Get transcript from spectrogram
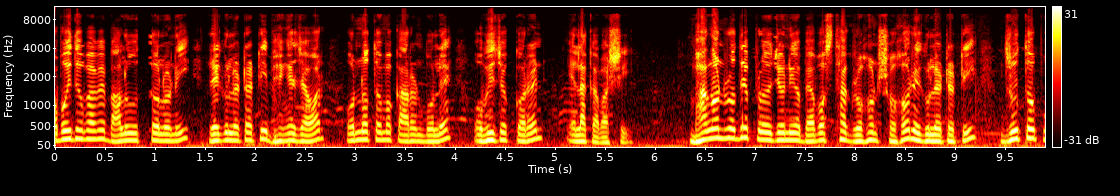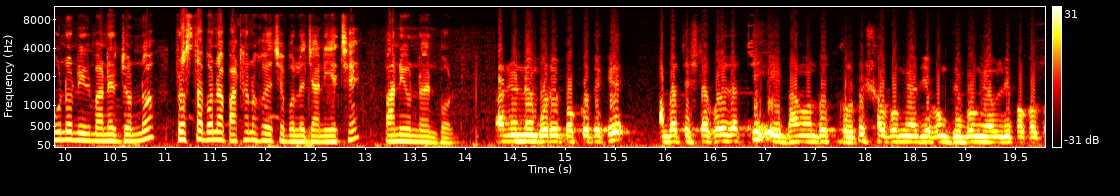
অবৈধভাবে বালু উত্তোলনই রেগুলেটরটি ভেঙে যাওয়ার অন্যতম কারণ বলে অভিযোগ করেন এলাকাবাসী। ভাঙন রোধে প্রয়োজনীয় ব্যবস্থা গ্রহণ সহ রেগুলেটরটি দ্রুত পুনর্নির্মাণের জন্য প্রস্তাবনা পাঠানো হয়েছে বলে জানিয়েছে পানি উন্নয়ন বোর্ড। পানি উন্নয়ন বোর্ডের পক্ষ থেকে আমরা চেষ্টা করে যাচ্ছি এই ভাঙন রোধ কল্পে স্বল্পমেয়াদী এবং দীর্ঘমেয়াদী প্রকল্প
